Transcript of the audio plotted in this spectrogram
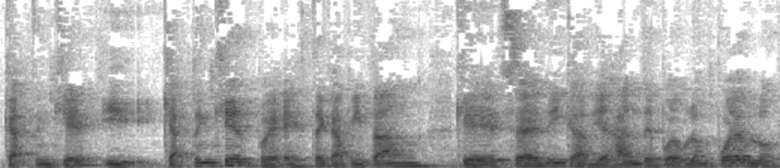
Captain Kidd. Y Captain Kidd, pues este capitán que se dedica a viajar de pueblo en pueblo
